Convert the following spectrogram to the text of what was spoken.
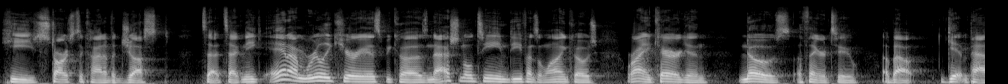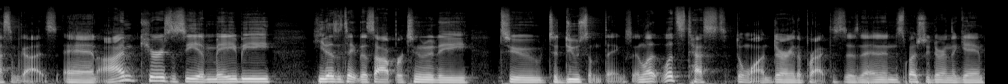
he starts to kind of adjust to that technique, and I'm really curious because national team defensive line coach Ryan Kerrigan knows a thing or two about getting past some guys, and I'm curious to see if maybe he doesn't take this opportunity to to do some things. And let, let's test Dawand during the practices and especially during the game.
